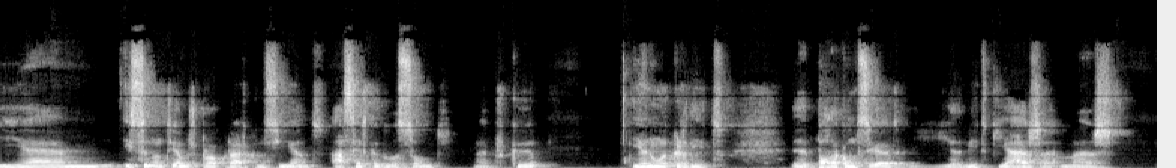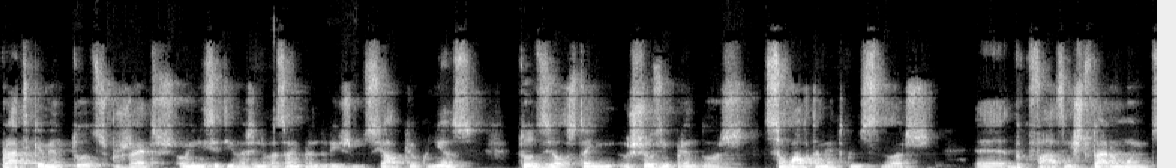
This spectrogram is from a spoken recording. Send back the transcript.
e, um, ehm, e se não temos, procurar conhecimento acerca do assunto, é? porque eu não acredito, eh, pode acontecer e admito que haja, mas praticamente todos os projetos ou iniciativas de inovação e empreendedorismo social que eu conheço, todos eles têm, os seus empreendedores são altamente conhecedores uh, do que fazem, estudaram muito,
